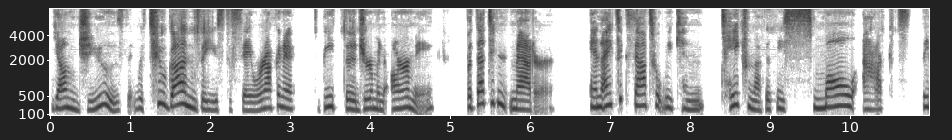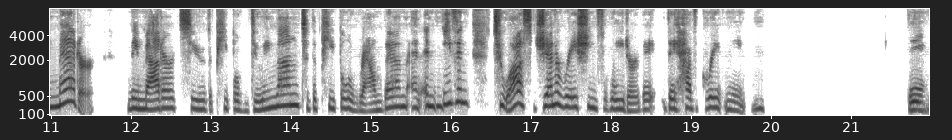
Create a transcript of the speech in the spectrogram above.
young Jews with two guns, they used to say. We're not going to beat the German army. But that didn't matter. And I think that's what we can take from that, that these small acts, they matter. They matter to the people doing them, to the people around them, and, and even to us generations later. They, they have great meaning. Well,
